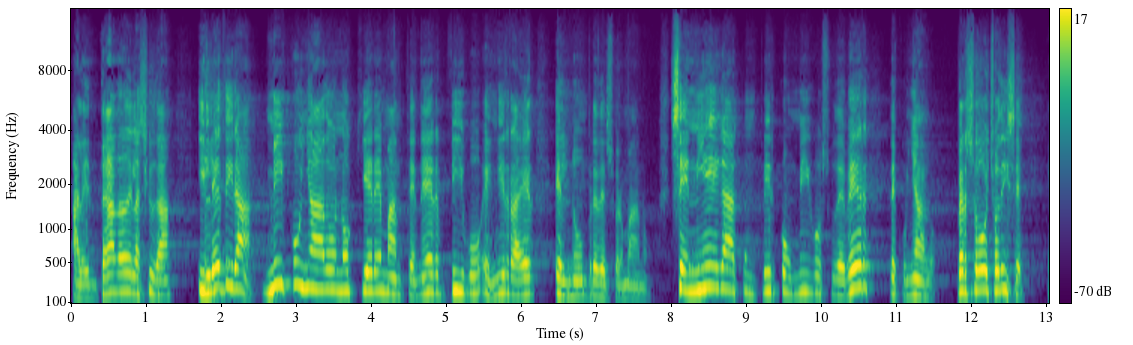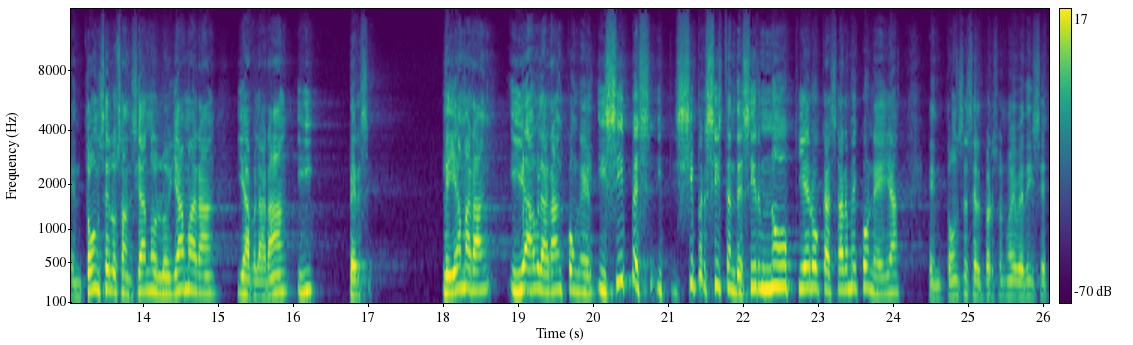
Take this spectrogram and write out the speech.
a la entrada de la ciudad y le dirá, mi cuñado no quiere mantener vivo en Israel el nombre de su hermano. Se niega a cumplir conmigo su deber de cuñado. Verso 8 dice, entonces los ancianos lo llamarán y hablarán y le llamarán y hablarán con él. Y si, si persiste en decir, no quiero casarme con ella, entonces el verso 9 dice,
